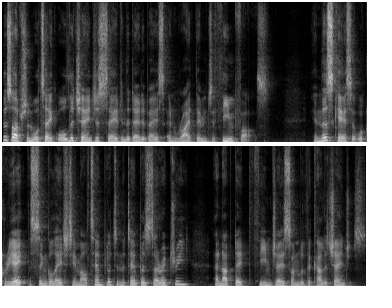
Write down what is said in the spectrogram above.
This option will take all the changes saved in the database and write them to theme files. In this case, it will create the single HTML template in the templates directory and update the theme JSON with the color changes.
